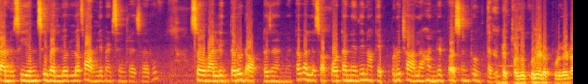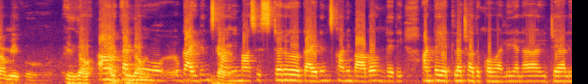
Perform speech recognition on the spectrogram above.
తను సిఎంసి వెల్లూరులో ఫ్యామిలీ మెడిసిన్ చేశారు. సో వాళ్ళిద్దరూ డాక్టర్స్ అనమాట వాళ్ళ సపోర్ట్ అనేది నాకు ఎప్పుడు చాలా హండ్రెడ్ పర్సెంట్ ఉంటుంది. చదువుకునేటప్పుడు కూడా మీకు తను. గైడెన్స్ కానీ మా సిస్టర్ గైడెన్స్ కానీ బాగా ఉండేది. అంటే ఎట్లా చదువుకోవాలి ఎలా ఇది చేయాలి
